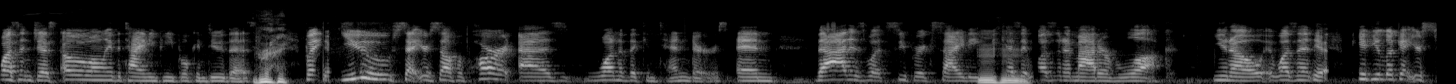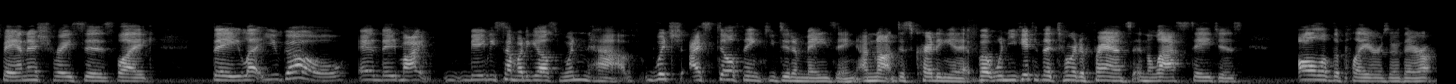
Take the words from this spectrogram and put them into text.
wasn't just, oh, only the tiny people can do this Right. but you set yourself apart as one of the contenders and that is what's super exciting because Mhm. it wasn't a matter of luck you know it wasn't Yeah. if you look at your spanish races like they let you go and they might maybe somebody else wouldn't have which i still think you did amazing. I'm not discrediting it but when you get to the tour de france in the last stages all of the players are there.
